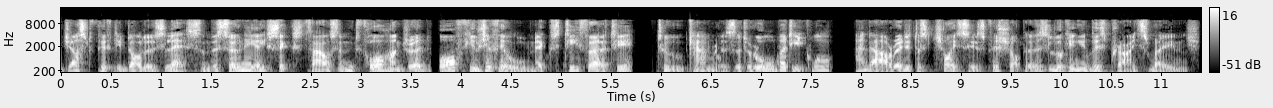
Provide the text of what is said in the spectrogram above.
just $50 less than the Sony a6400 or Fujifilm X-T30, two cameras that are all but equal, and our editor's choices for shoppers looking in this price range.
